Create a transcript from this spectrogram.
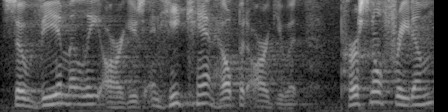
so vehemently argues, and he can't help but argue it, personal freedom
